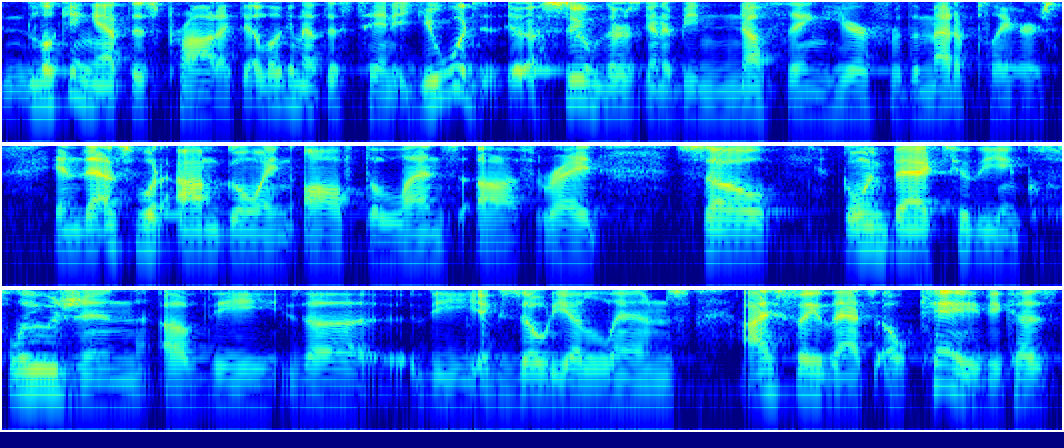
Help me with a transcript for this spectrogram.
looking at this product, uh, looking at this tin, you would assume there's going to be nothing here for the meta players. And that's what I'm going off the lens of, right? So going back to the inclusion of the the the Exodia limbs, I say that's okay because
